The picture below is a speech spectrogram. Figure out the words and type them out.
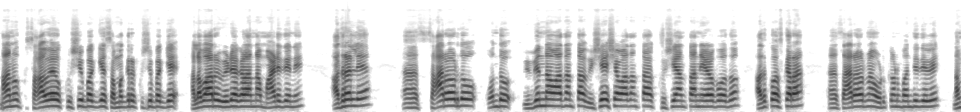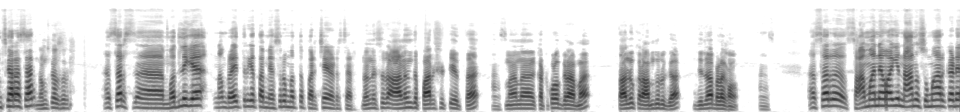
ನಾನು ಸಾವಯವ ಕೃಷಿ ಬಗ್ಗೆ ಸಮಗ್ರ ಕೃಷಿ ಬಗ್ಗೆ ಹಲವಾರು ವಿಡಿಯೋಗಳನ್ನ ಮಾಡಿದ್ದೀನಿ. ಅದರಲ್ಲಿ ಸಾರ್ ಅವ್ರದ್ದು ಒಂದು ವಿಭಿನ್ನವಾದಂತ ವಿಶೇಷವಾದಂತ ಕೃಷಿ ಅಂತಾನೆ ಹೇಳ್ಬೋದು. ಅದಕ್ಕೋಸ್ಕರ ಸಾರ್ ಅವ್ರನ್ನ ಹುಡ್ಕೊಂಡು ಬಂದಿದ್ದೀವಿ. ನಮಸ್ಕಾರ ಸರ್. ನಮಸ್ಕಾರ ಸರ್. ಸರ್ ಮೊದಲಿಗೆ ನಮ್ಮ ರೈತರಿಗೆ ತಮ್ಮ ಹೆಸರು ಮತ್ತು ಪರಿಚಯ ಹೇಳ್ರಿ ಸರ್. ನನ್ನ ಹೆಸರು ಆನಂದ್ ಪಾರಶೆಟ್ಟಿ ಅಂತ. ನಾನು ಕಟ್ಕೊಳ ಗ್ರಾಮ ತಾಲೂಕು ರಾಮದುರ್ಗ ಜಿಲ್ಲಾ ಬೆಳಗಾವಿ. ಸರ್. ಸಾಮಾನ್ಯವಾಗಿ ನಾನು ಸುಮಾರು ಕಡೆ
